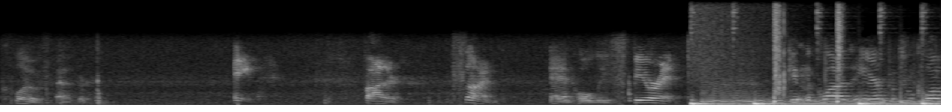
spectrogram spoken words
clothes ever. Amen. Father, Son, and Holy Spirit. Get in the closet here and put some clothes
